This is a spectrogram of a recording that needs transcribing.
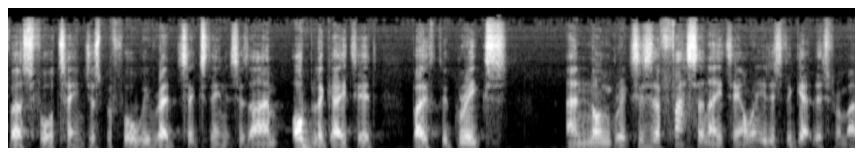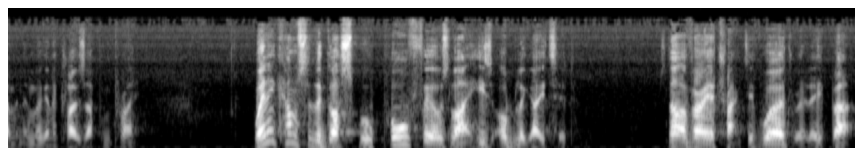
verse 14. Just before we read 16, it says, I am obligated both to Greeks and non Greeks. This is a fascinating. I want you just to get this for a moment, and we're going to close up and pray. When it comes to the gospel, Paul feels like he's obligated. It's not a very attractive word, really, but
